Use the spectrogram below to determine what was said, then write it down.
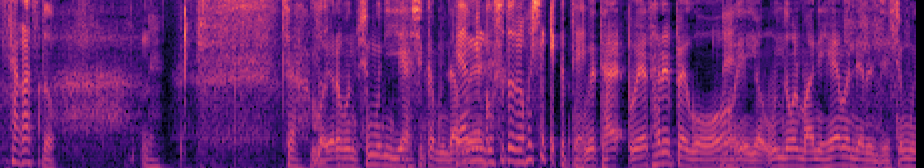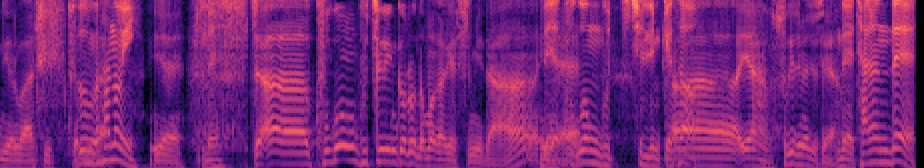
상하 수도. 네. 자, 뭐 여러분 충분히 이해하실 겁니다. 대한민국 수도는 훨씬 깨끗해. 왜, 왜, 다- 왜 살을 빼고 네. 예, 운동을 많이 해야만 되는지 충분히 여러분 알 수 있을 겁니다. 수도는 하노이. 예. 네. 자, 9097님 거로 넘어가겠습니다. 네, 예. 9097님께서 아, 야, 소개 좀 해주세요. 네, 자는데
